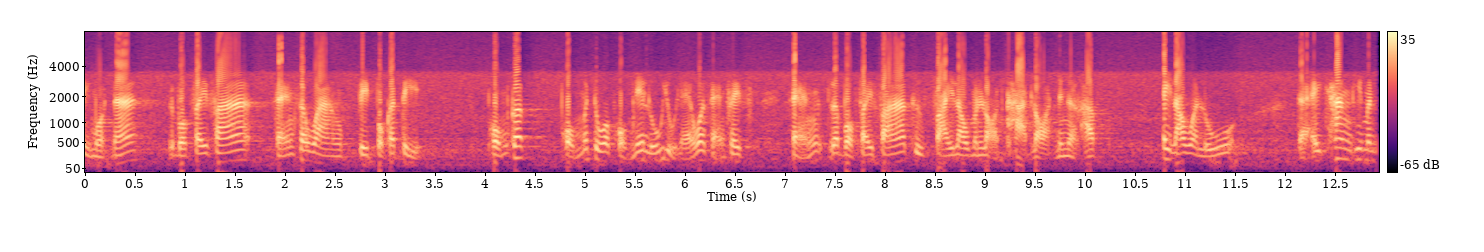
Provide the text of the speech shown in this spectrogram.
ติหมดนะ ระบบไฟฟ้าแสงสว่างปิดปกติ ผมก็ผมตัวผมเนี่ยรู้อยู่แล้วว่าแสงไฟแสงระบบไฟฟ้าคือไฟเรามันหลอดขาดหลอดนึงอะครับ ไอ้เราอะรู้ แต่ไอ้ช่างที่มัน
